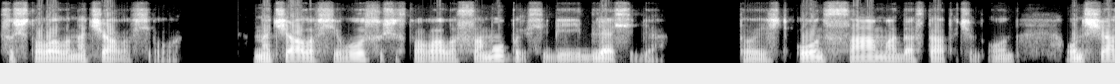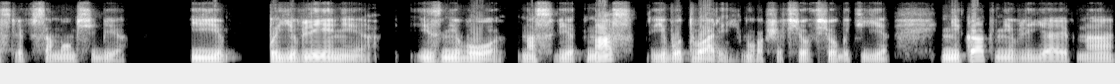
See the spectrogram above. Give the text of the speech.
существовало начало всего. Начало всего существовало само по себе и для себя. То есть он самодостаточен, он, он счастлив в самом себе. И появление из него на свет нас, его тварей, ну вообще все, все бытие, никак не влияет на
